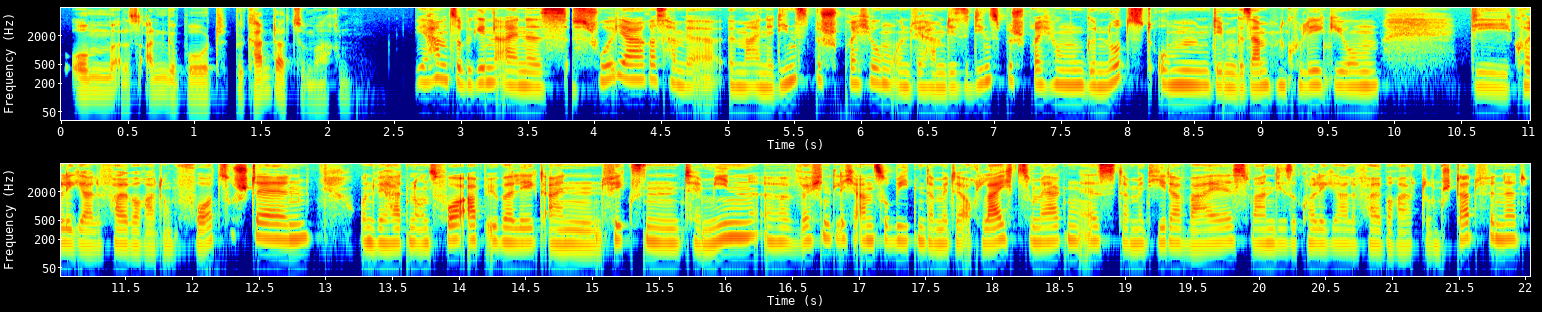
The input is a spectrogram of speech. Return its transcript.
um das Angebot bekannter zu machen? Wir haben zu Beginn eines Schuljahres haben wir immer eine Dienstbesprechung und wir haben diese Dienstbesprechung genutzt, um dem gesamten Kollegium die kollegiale Fallberatung vorzustellen. Und wir hatten uns vorab überlegt, einen fixen Termin äh, wöchentlich anzubieten, damit er auch leicht zu merken ist, damit jeder weiß, wann diese kollegiale Fallberatung stattfindet.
